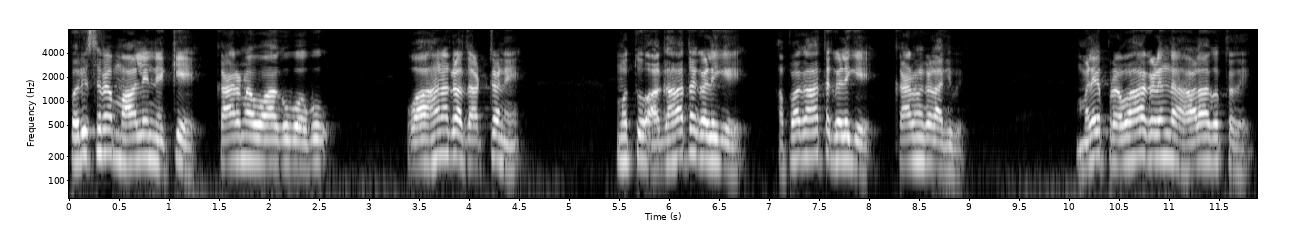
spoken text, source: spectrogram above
ಪರಿಸರ ಮಾಲಿನ್ಯಕ್ಕೆ ಕಾರಣವಾಗುವವು. ವಾಹನಗಳ ದಟ್ಟಣೆ ಮತ್ತು ಅಘಾತಗಳಿಗೆ, ಅಪಘಾತಗಳಿಗೆ ಕಾರಣಗಳಾಗಿವೆ. ಮಳೆ ಪ್ರವಾಹಗಳಿಂದ ಹಾಳಾಗುತ್ತದೆ.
